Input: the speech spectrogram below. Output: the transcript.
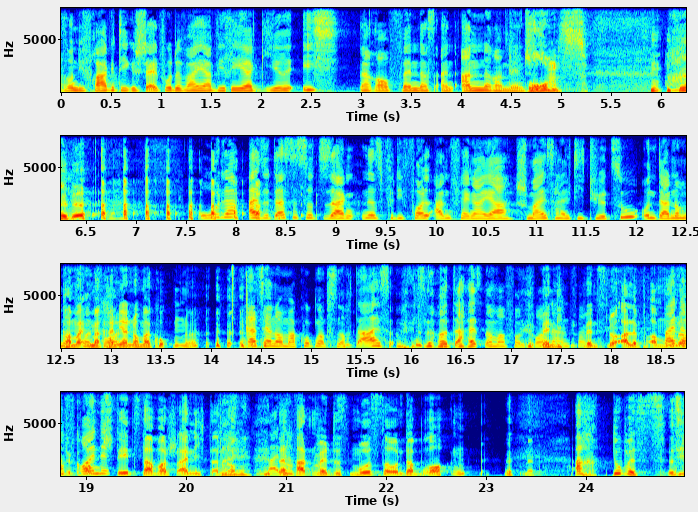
So, und die Frage, die gestellt wurde, war ja, wie reagiere ich darauf, wenn das ein anderer Mensch Rums! Oder, also das ist sozusagen, das ist für die Vollanfänger, ja, schmeiß halt die Tür zu und dann nochmal von man vorne. kann ja noch mal gucken, ne? Kannst ja nochmal gucken, ob es noch da ist. Und wenn es noch da ist, nochmal von vorne Wenn anfangen. es nur alle paar Monate kommt, steht's da wahrscheinlich dann noch. bei Dann hatten wir das Muster unterbrochen. Ach, du bist's.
